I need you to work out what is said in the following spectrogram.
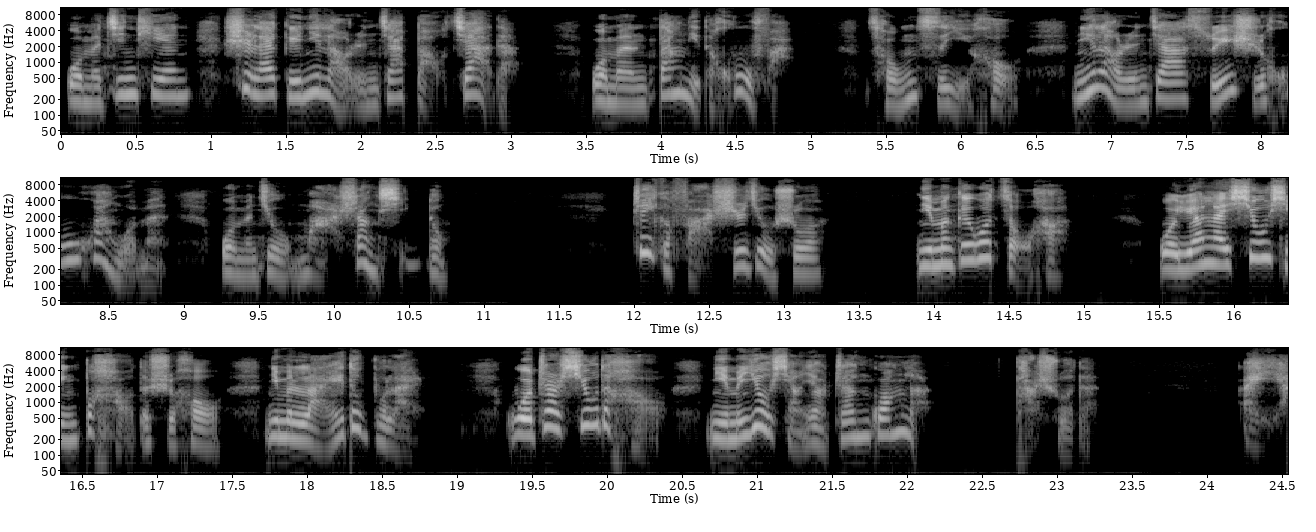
我们今天是来给你老人家保驾的，我们当你的护法。从此以后，你老人家随时呼唤我们，我们就马上行动。这个法师就说：“你们给我走哈！我原来修行不好的时候，你们来都不来；我这儿修得好，你们又想要沾光了。”他说的：“哎呀，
